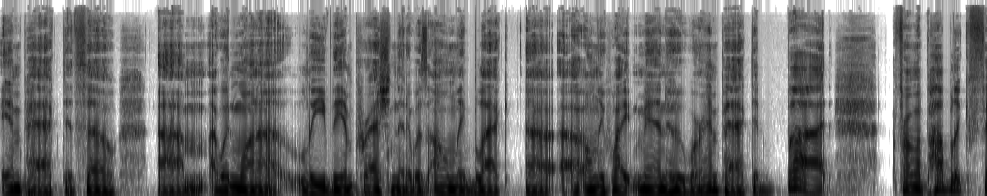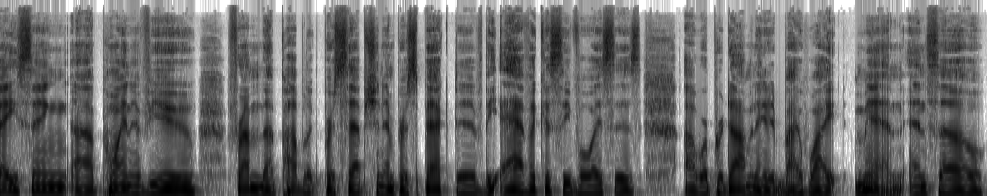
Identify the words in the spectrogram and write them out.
impacted. So um, I wouldn't want to leave the impression that it was only black, uh, uh, only white men who were impacted. But from a public facing uh, point of view, from the public perception and perspective, the advocacy voices uh, were predominated by white men. And so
